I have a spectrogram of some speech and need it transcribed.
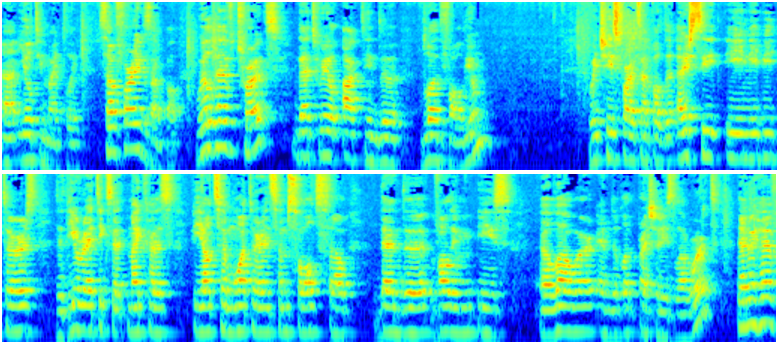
uh, ultimately. So for example, we'll have drugs that will act in the blood volume, which is for example the ACE inhibitors, the diuretics that make us pee out some water and some salt, so then the volume is uh, lower and the blood pressure is lowered. Then we have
